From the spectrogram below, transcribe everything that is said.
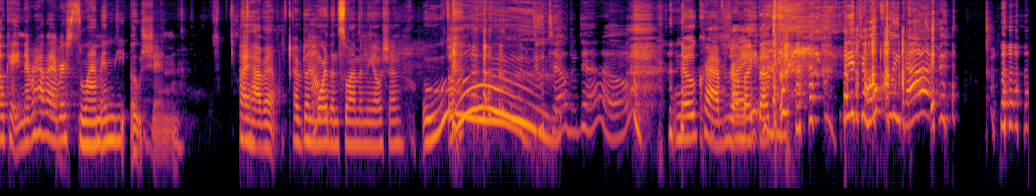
Okay. Never have I ever swam in the ocean. I haven't. I've done No? more than swam in the ocean. Ooh. Ooh. Do tell, do tell. No crabs, right? I'm like, that's- Bitch, hopefully not.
